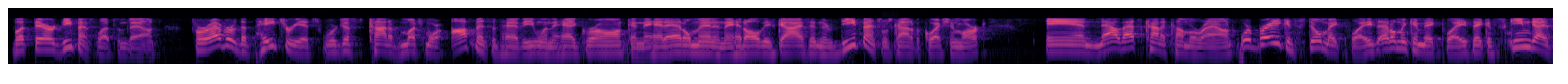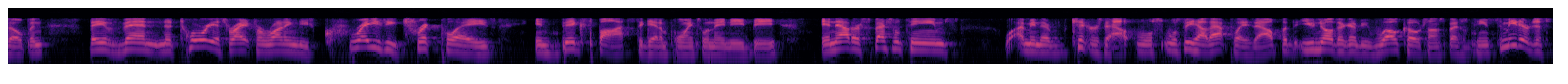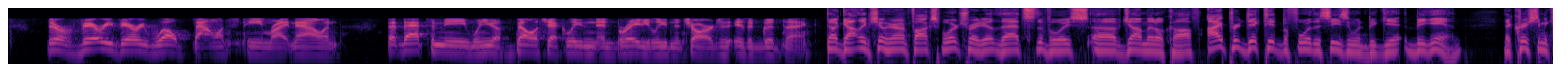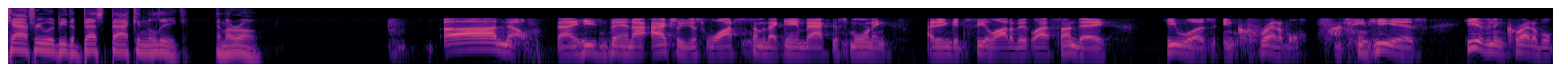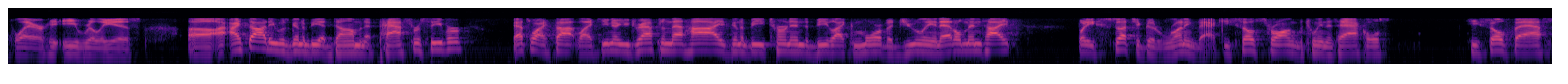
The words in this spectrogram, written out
But their defense lets them down. Forever, the Patriots were just kind of much more offensive heavy when they had Gronk and they had Edelman and they had all these guys, and their defense was kind of a question mark. And now that's kind of come around where Brady can still make plays. Edelman can make plays. They can scheme guys open. They've been notorious, right, for running these crazy trick plays in big spots to get them points when they need be. And now their special teams. Well, I mean, their kickers out. We'll we'll see how that plays out. But you know they're going to be well coached on special teams. To me, they're just they're a very very well balanced team right now, and that that to me, when you have Belichick leading and Brady leading the charge, is, a good thing. Doug Gottlieb show here on Fox Sports Radio. That's the voice of John Middlekauff. I predicted before the season would begin began that Christian McCaffrey would be the best back in the league. Am I wrong? Uh, no. Uh, he's been. I actually just watched some of that game back this morning. I didn't get to see a lot of it last Sunday. He was incredible. I mean, he is. He is an incredible player. He, he really is. Uh, I, I thought he was going to be a dominant pass receiver. That's why I thought, like, you know, you draft him that high, he's going to be turned into be like more of a Julian Edelman type. But he's such a good running back. He's so strong between the tackles. He's so fast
